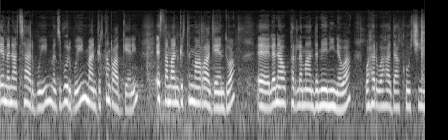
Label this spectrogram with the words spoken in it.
ئێمە ناچار بووین، مەجبوور بووین مانگرتن ڕابگەیەنین، ئێستا مانگرتنمان ڕاگەیەندوە لە ناو پەرلەمان دەمێنینەوە و هەروەها داکۆکی.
